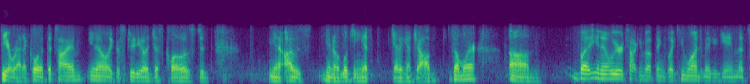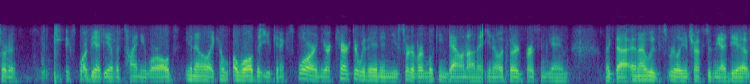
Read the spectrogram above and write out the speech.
theoretical at the time. You know, like the studio had just closed, and you know, I was you know looking at getting a job somewhere. Um, but you know, we were talking about things like he wanted to make a game that sort of explored the idea of a tiny world, you know, like a, a world that you can explore and you're a character within and you sort of are looking down on it, you know, a third person game like that. And I was really interested in the idea of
